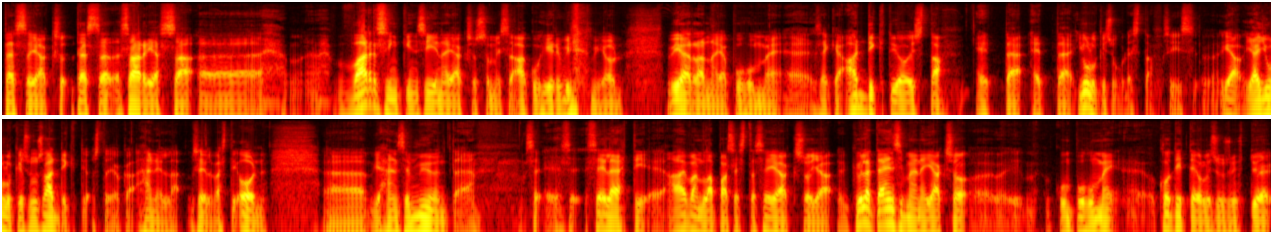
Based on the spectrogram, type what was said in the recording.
tässä, jakso, tässä sarjassa, äh, varsinkin siinä jaksossa, missä Aku Hirvinemi on vieraana ja puhumme äh, sekä addiktioista että, että julkisuudesta, siis, ja, ja julkisuusaddiktiosta, joka hänellä selvästi on, äh, ja hän sen myöntää se, se, se lähti aivan lapasesta se jakso. Ja kyllä tämä ensimmäinen jakso, kun puhumme kotiteollisuusyhtiö,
